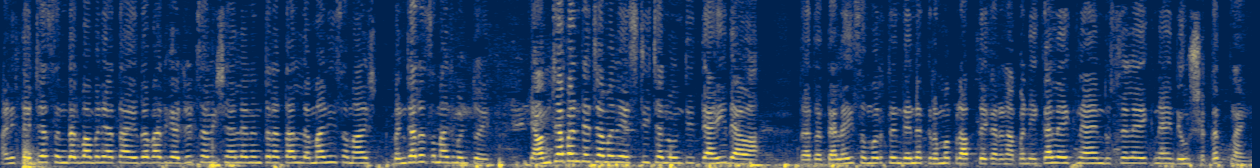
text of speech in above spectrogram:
आणि त्याच्या संदर्भामध्ये आता हैदराबाद गॅजेटचा विषय आल्यानंतर आता लमानी समाज बंजारा समाज म्हणतोय की आमच्या पण त्याच्यामध्ये एसटीच्या नोंदी त्याही द्यावा. तर आता त्यालाही समर्थन देणं क्रमप्राप्त आहे कारण आपण एकाला एक न्याय आणि दुसऱ्याला एक न्याय देऊ शकत नाही.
